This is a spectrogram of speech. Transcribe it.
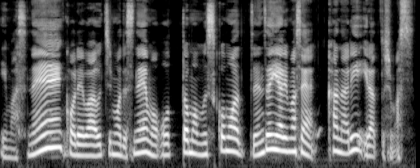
いますね。これはうちもですね、もう夫も息子も全然やりません。かなりイラッとします。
